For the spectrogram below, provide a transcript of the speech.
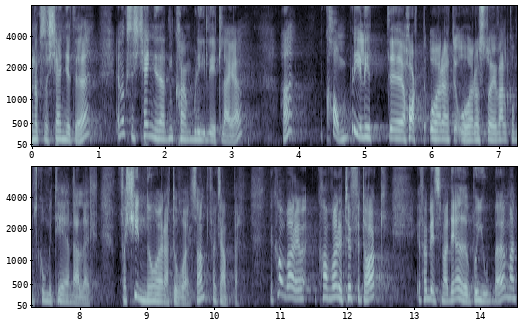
det noen som kjenner til det? Er det noen som kjenner at en kan bli litt lei av? Det kan bli litt uh, hardt år etter år å stå i velkomstkomiteen eller forkynne år etter år. Sant, for eksempel. det kan være, kan være, tøffe tak. i forbindelse med Det er det på jobb òg, men,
